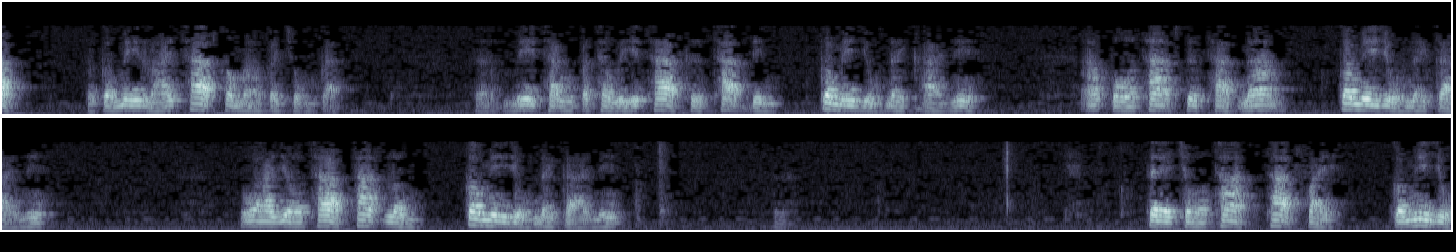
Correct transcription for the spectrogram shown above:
าตุมันก็มีหลายธาตุเข้ามาประชุมกัน มีทางปฐวีธาตุคือธาตุดิน ก็มีอยู่ในกายนี้อาโปธาตุคือธาตุน้ำก็มีอยู่ในกายนี้วายโยธาตุธาตุลมก็มีอยู่ในกายนี้เตโชธาตุธาตุไฟ ก็มีอยู่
